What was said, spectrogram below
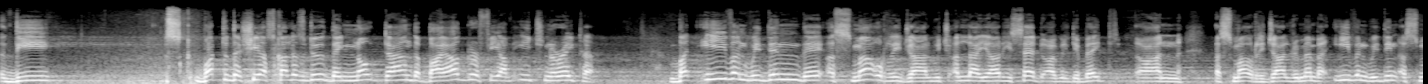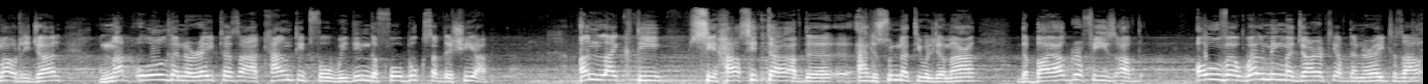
the what do the Shia scholars do? They note down the biography of each narrator. But even within the Asma'ur Rijal, which Allahyari said, I will debate on Asma'ur Rijal. Remember, even within Asma'ur Rijal, not all the narrators are accounted for within the four books of the Shia. Unlike the Siha Sitta of the Ahl Sunnati wal Jama'ah, the biographies of the overwhelming majority of the narrators are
